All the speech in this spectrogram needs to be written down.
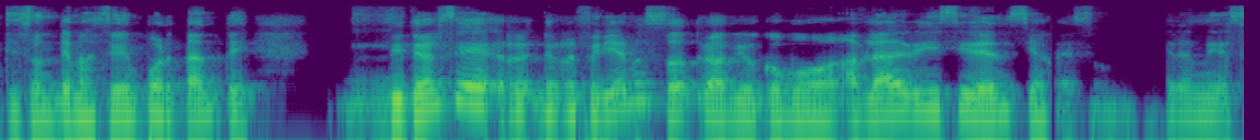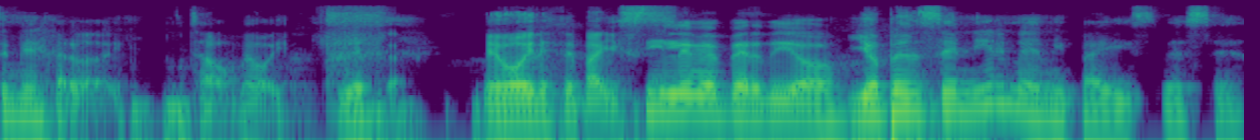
que son demasiado importantes. Literal se re- se refería a nosotros, amigo, como hablaba de disidencia. Eso, era mi, ese es mi descargo de hoy. Chao, me voy. Me voy de este país. Chile me perdió. Yo pensé en irme de mi país, veces.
